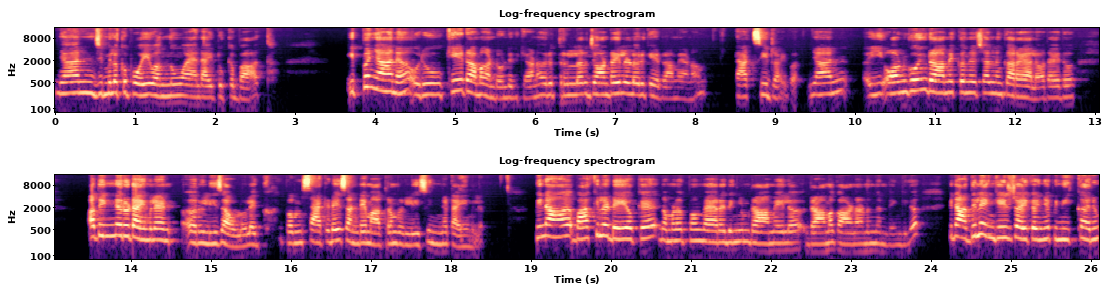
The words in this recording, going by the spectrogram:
ഞാൻ ജിമ്മിലൊക്കെ പോയി വന്നു and I took a bath ഇപ്പം ഞാൻ ഒരു കെ ഡ്രാമ കണ്ടുകൊണ്ടിരിക്കുകയാണ്. ഒരു ത്രില്ലർ ജോൺറയിലുള്ള ഒരു കെ ഡ്രാമയാണ് ടാക്സി ഡ്രൈവർ ഞാൻ ഈ ഓൺ ഗോയിങ് ഡ്രാമയൊക്കെ എന്ന് വെച്ചാൽ നിങ്ങൾക്ക് അറിയാലോ. അതായത് അത് ഇന്നൊരു ടൈമിൽ റിലീസ് ആവുള്ളൂ. ലൈക്ക് ഇപ്പം സാറ്റർഡേ സൺഡേ മാത്രം റിലീസ് ഇന്ന ടൈമിൽ പിന്നെ ആ ബാക്കിയുള്ള ഡേ ഒക്കെ നമ്മളിപ്പം വേറെ ഏതെങ്കിലും ഡ്രാമയിൽ ഡ്രാമ കാണണമെന്നുണ്ടെങ്കിൽ പിന്നെ അതിൽ എൻഗേജ് ആയി കഴിഞ്ഞാൽ പിന്നെ ഇക്കാര്യം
